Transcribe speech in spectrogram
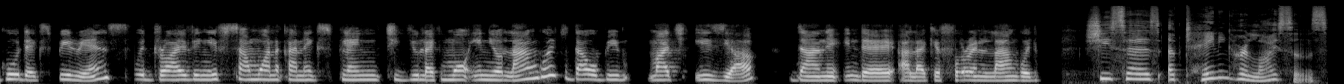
good experience with driving. If someone can explain to you like more in your language that would be much easier than in the uh, like a foreign language. She says obtaining her license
